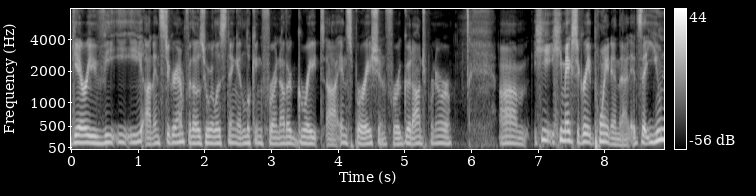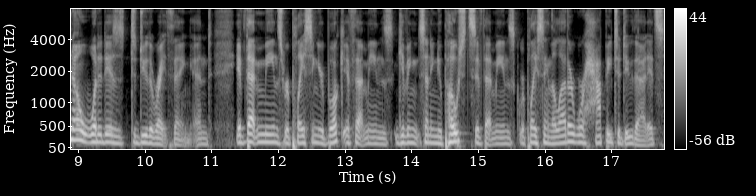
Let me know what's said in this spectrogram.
Gary VEE on Instagram for those who are listening and looking for another great uh, inspiration for a good entrepreneur. Um, he he makes a great point in that it's that you know what it is to do the right thing, and if that means replacing your book, if that means giving sending new posts, if that means replacing the leather, we're happy to do that. It's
